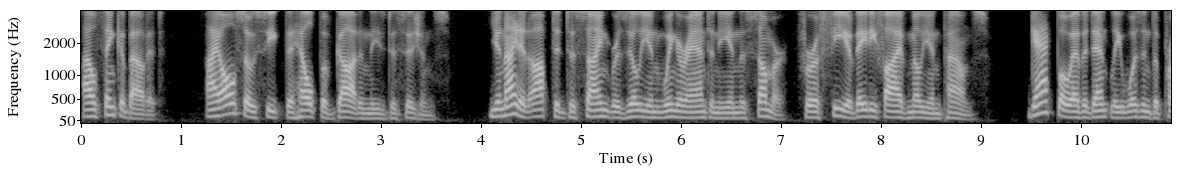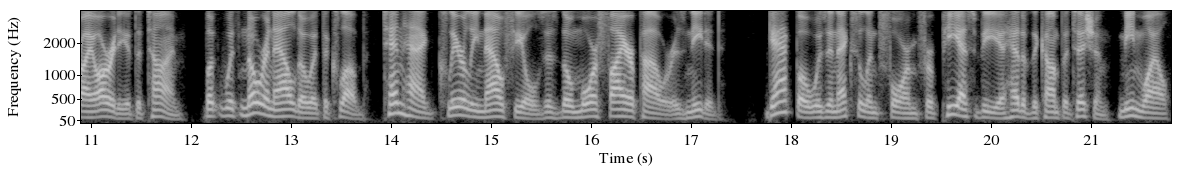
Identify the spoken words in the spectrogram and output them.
I'll think about it. I also seek the help of God in these decisions. United opted to sign Brazilian winger Antony in the summer for a fee of £85 million. Gakpo evidently wasn't the priority at the time, but with no Ronaldo at the club, Ten Hag clearly now feels as though more firepower is needed. Gakpo was in excellent form for PSV ahead of the competition, meanwhile,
